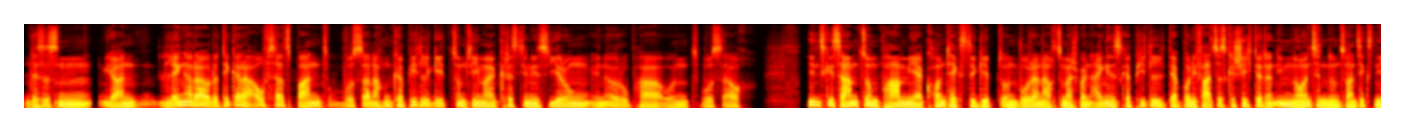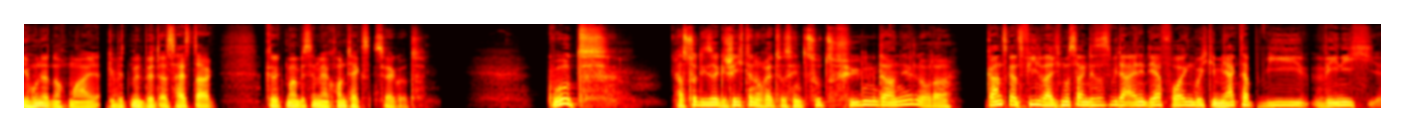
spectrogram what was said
Und das ist ein, ja, ein längerer oder dickerer Aufsatzband, wo es dann auch ein Kapitel geht zum Thema Christianisierung in Europa und wo es auch insgesamt so ein paar mehr Kontexte gibt und wo dann auch zum Beispiel ein eigenes Kapitel der Bonifatius-Geschichte dann im 19. und 20. Jahrhundert nochmal gewidmet wird. Das heißt, da kriegt man ein bisschen mehr Kontext. Sehr gut. Gut. Hast du dieser Geschichte noch etwas hinzuzufügen, Daniel? Oder? Ganz, ganz viel, weil ich muss sagen, das ist wieder eine der Folgen, wo ich gemerkt habe, wie wenig,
